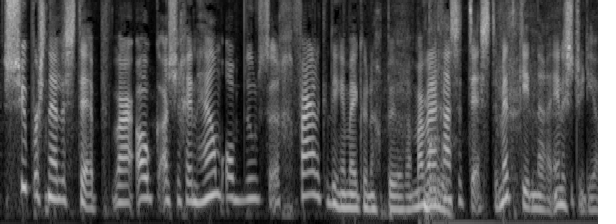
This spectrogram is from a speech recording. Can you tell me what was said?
Supersnelle step, waar ook als je geen helm opdoet... eh, gevaarlijke dingen mee kunnen gebeuren. Maar wij gaan ze testen met kinderen in de studio.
